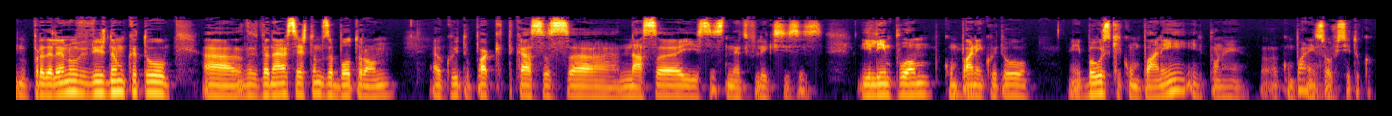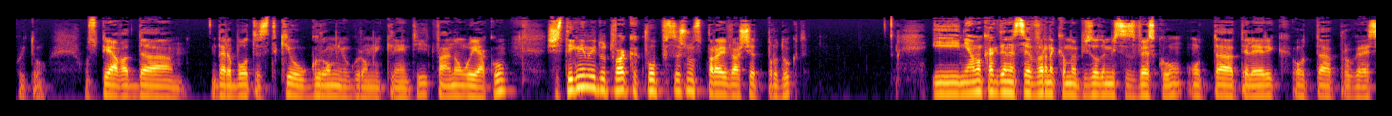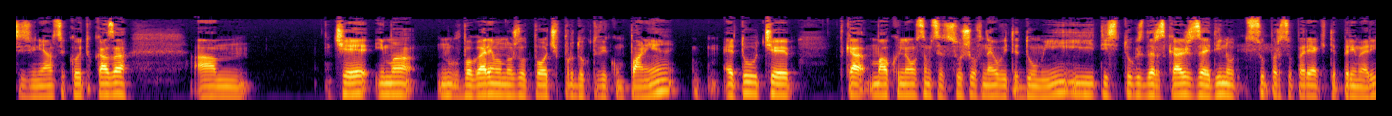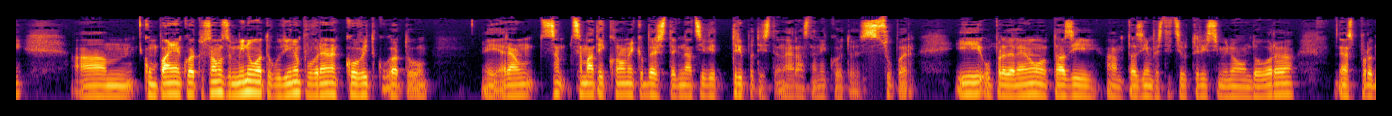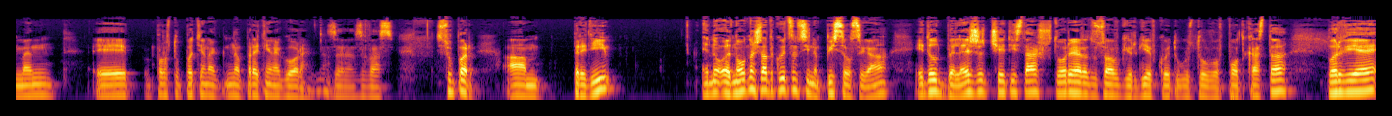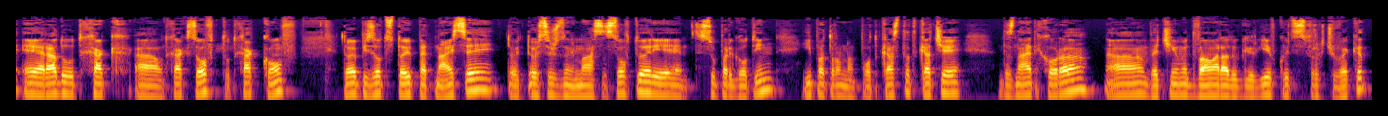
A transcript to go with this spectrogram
определено ви виждам като а, веднага сещам за Botron, а, които пак така с а, NASA и с Netflix и с и Limplum, компании, които и български компании, или поне компании с офиси тук, които успяват да, да работя с такива огромни, огромни клиенти. Това е много яко. Ще стигнем и до това какво всъщност прави вашият продукт. И няма как да не се върна към епизода ми с Веско от а, Телерик, от а, Прогрес, извинявам се, който каза, ам, че има, в България има нужда от повече продуктови компании. Ето, че така малко или много съм се вслушал в неговите думи и ти си тук за да разкажеш за един от супер, супер яките примери. Ам, компания, която само за миналата година, по време на COVID, когато и, реално сам, самата економика беше стагнация, вие три пъти сте нараснали, което е супер. И определено тази, тази инвестиция от 30 милиона долара, според мен, е просто пътя напред и нагоре да. за, за вас. Супер. А, преди Едно, едно от нещата, които съм си написал сега, е да отбележа, че ти ставаш втория Радослав Георгиев, който гостува в подкаста. Първият е Радо от Hack, а, от HackSoft, от HackConf. Той е епизод 115. Той, той също занимава с софтуер и е супер готин и патрон на подкаста. Така че да знаете хора, а, вече имаме двама Радо Георгиев, които са свръх човекът.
